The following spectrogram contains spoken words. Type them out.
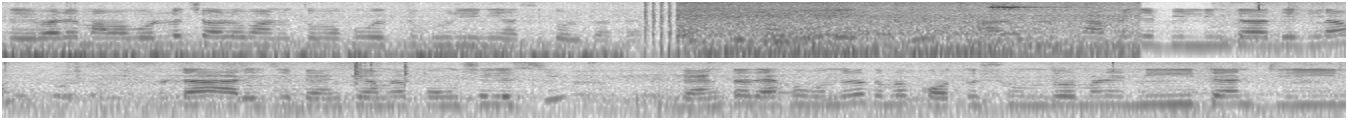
তো এবারে মামা বলল, চলো মানু, তোমাকেও একটু ঘুরিয়ে নিয়ে আসি কলকাতায়। আর ওখানে সামনে যে বিল্ডিংটা দেখলাম, ওটা, আর এই যে ব্যাংকে আমরা পৌঁছে গেছি। ব্যাংকটা দেখো বন্ধুরা, তোমরা কত সুন্দর মানে নিট অ্যান্ড ক্লিন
